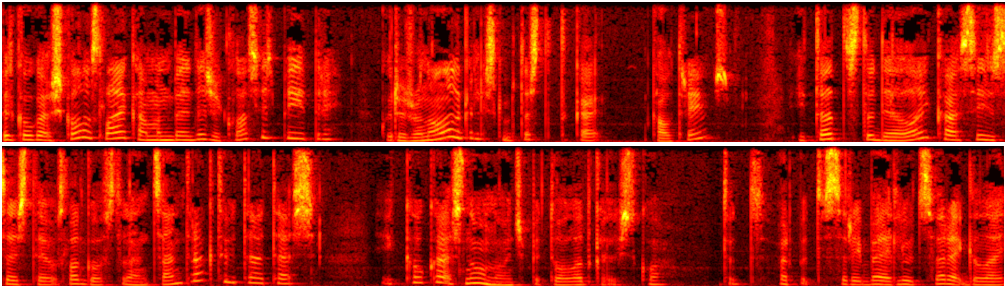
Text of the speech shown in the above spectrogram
Bet kaut kā skolas laikā man bija daži klases biedri, kuri runā latgaļiski, bet tas tā kā kautrējos. I tad studiju laikā es iesaistījos Latvijas studentu centra aktivitātēs, ja kaut kā es nonācu pie to latgaļisko. Tad varbūt tas arī bija ļoti svarīgi, lai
